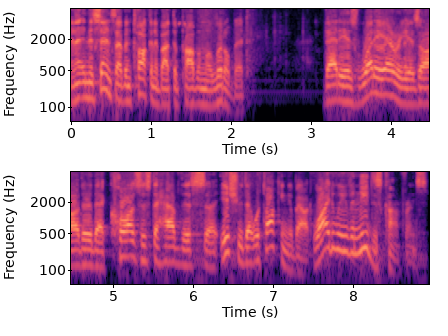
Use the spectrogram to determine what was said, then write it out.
And in a sense, I've been talking about the problem a little bit. That is, what areas are there that cause us to have this uh, issue that we're talking about? Why do we even need this conference?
